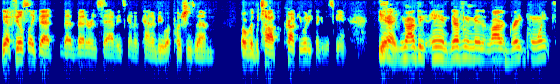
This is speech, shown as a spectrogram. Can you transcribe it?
Yeah, it feels like that that veteran savvy is going to kind of be what pushes them over the top. Crocky, what do you think of this game? Yeah, you know, I think Ian definitely made a lot of great points.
